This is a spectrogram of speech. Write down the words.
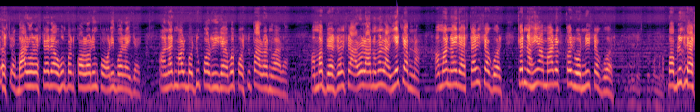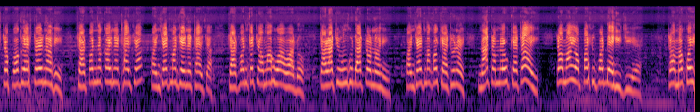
દસ, બાર વર્ષથી રહું છું, પણ કોલોનીમાં પાણી ભરાઈ જાય. અનાજ મારું બધું પલળી જાય, હવે પશુપાલનવાળા. અમારે ભેંસો સારો લાવવાનો અમે લાવીએ છીએ એમના. અમારે નહીં રસ્તાની સગવડ, કે નહીં અમારે કોઈ રોડની સગવડ. પબ્લિક રસ્તો પગ રસ્તો નહીં. સરપંચને કહીને થાય છે, પંચાયતમાં જઈને થાય છે. સરપંચ કે ચોમાસું આવવા દો તળાથી ઊંઘ ઉડાડતો નહીં. પંચાયતમાં કોઈ કહેતું નહીં. ના, તમે એવું કહેતા હોય, તો અમારી અપાસ ઉપર બેસી જઈએ. તો અમારે કોઈ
